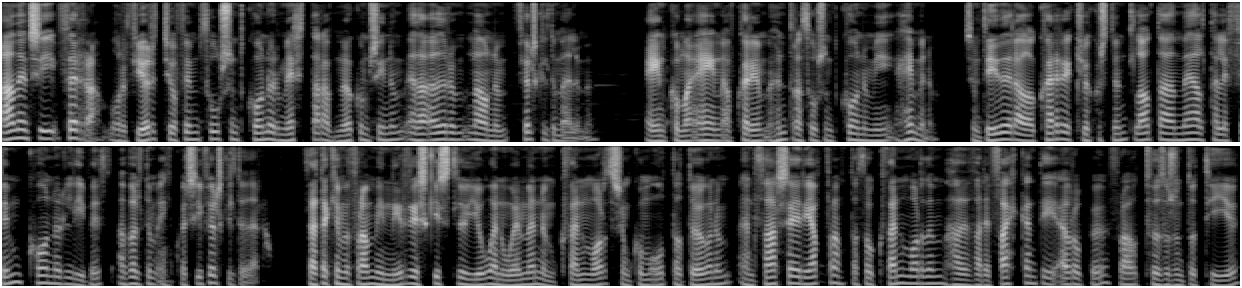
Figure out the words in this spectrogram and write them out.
Aðeins í fyrra voru 45.000 konur myrtar af mögum sínum eða öðrum nánum fjölskyldumæðlumum. 1,1 af hverjum 100.000 konum í heiminum sem þýðir að á hverri klukkustund látaði meðaltali 5 konur lífið að völdum einhvers í fjölskyldu þeirra. Þetta kemur fram í nýri skýslu UN Women um kvennmorð sem kom út á dögunum en þar segir jafnframt að þó kvennmorðum hafi farið fækkandi í Evrópu frá 2010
